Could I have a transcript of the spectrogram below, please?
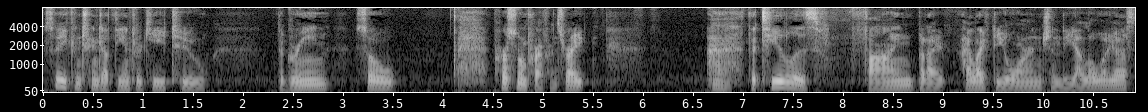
So you can change out the enter key to the green. So personal preference, right? The teal is fine, but I, I like the orange and the yellow, I guess.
